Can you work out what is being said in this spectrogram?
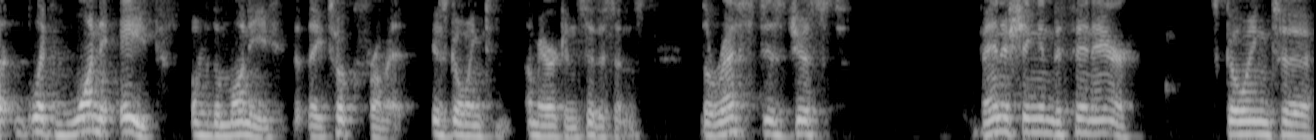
uh, like one eighth of the money that they took from it is going to American citizens. The rest is just vanishing into thin air. It's going to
